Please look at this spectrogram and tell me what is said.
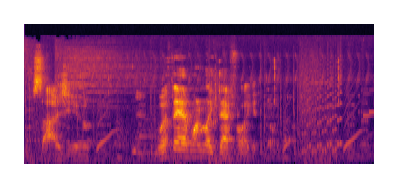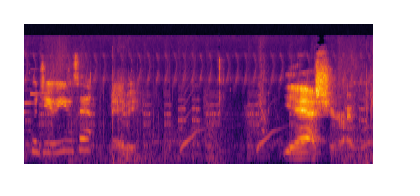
massage you. No. What if they had one like that for like a dildo? Would you use it? Maybe. Yeah, sure, I would.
